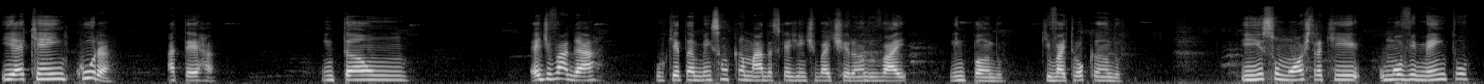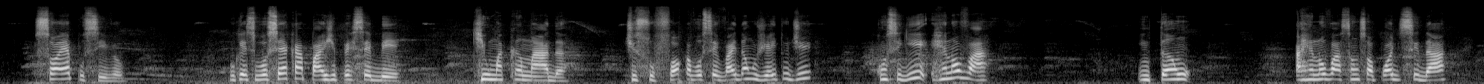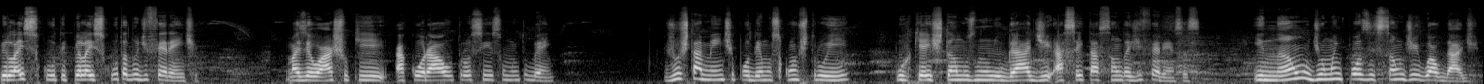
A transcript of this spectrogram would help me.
e é quem cura a terra. Então, é devagar, porque também são camadas que a gente vai tirando e vai limpando, que vai trocando. E isso mostra que o movimento só é possível. Porque se você é capaz de perceber que uma camada te sufoca, você vai dar um jeito de conseguir renovar. Então, a renovação só pode se dar pela escuta e pela escuta do diferente. Mas eu acho que a coral trouxe isso muito bem justamente podemos construir porque estamos num lugar de aceitação das diferenças e não de uma imposição de igualdade.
